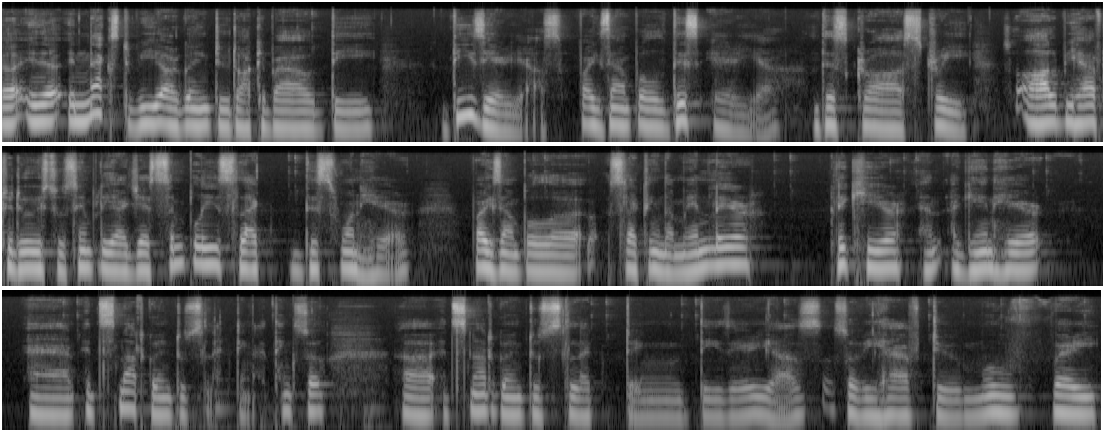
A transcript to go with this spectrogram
uh, in, uh, in next, we are going to talk about the these areas. For example, this area, this grass tree. So all we have to do is to simply, I just simply select this one here. For example, uh, selecting the main layer, click here and again here, and it's not going to selecting. I think so. Uh, it's not going to selecting these areas. So we have to move very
